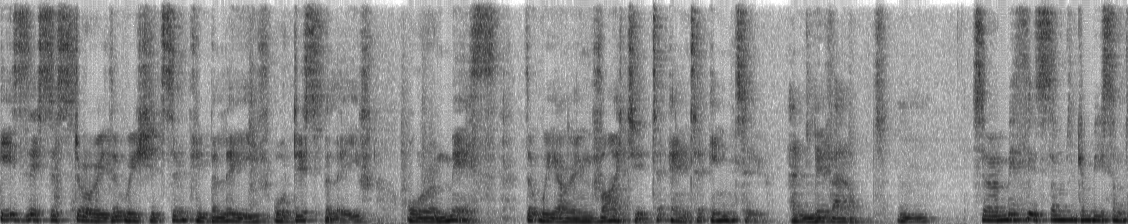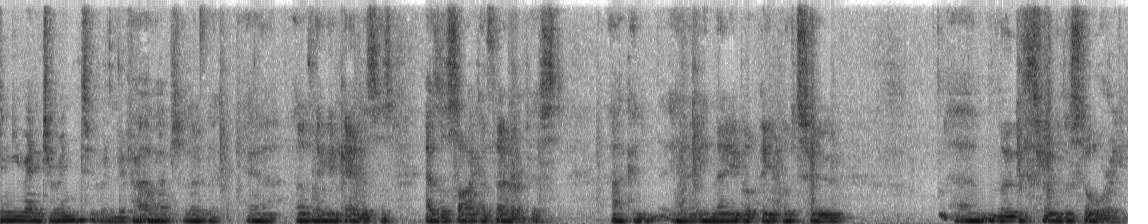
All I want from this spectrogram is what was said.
Is this a story that we should simply believe or disbelieve, or a myth that we are invited to enter into and live out? Mm. So a myth is something can be something you enter into and live out. Oh, absolutely, yeah. And I think again, as a, as a psychotherapist, I can you know, enable people to um, move through the story,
